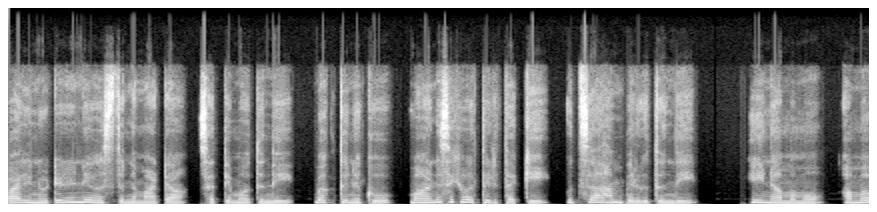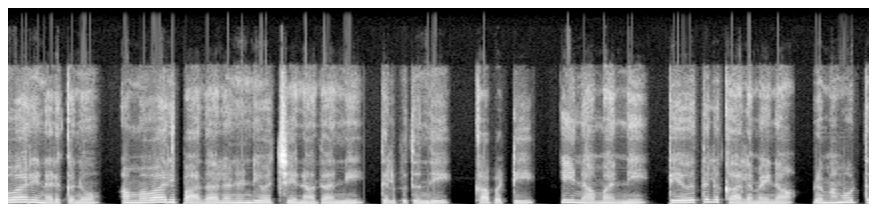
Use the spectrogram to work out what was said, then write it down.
వారి నోటి నుండి వస్తున్న మాట సత్యమవుతుంది. భక్తునకు మానసిక ఒత్తిడి తగ్గి ఉత్సాహం పెరుగుతుంది. ఈ నామము అమ్మవారి నడకను అమ్మవారి పాదాల నుండి వచ్చే నాదాన్ని తెలుపుతుంది. కాబట్టి ఈ నామాన్ని దేవతల కాలమైన బ్రహ్మముహూర్త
